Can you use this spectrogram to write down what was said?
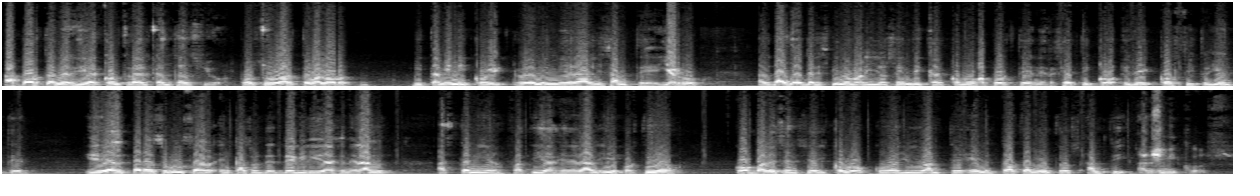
Aporta energía contra el cansancio. Por su alto valor vitamínico y remineralizante hierro, las bayas del espino amarillo se indican como aporte energético y de constituyente ideal para suministrar en casos de debilidad general, astenia, fatiga general y deportiva, convalecencia y como coayudante en tratamientos antianémicos.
